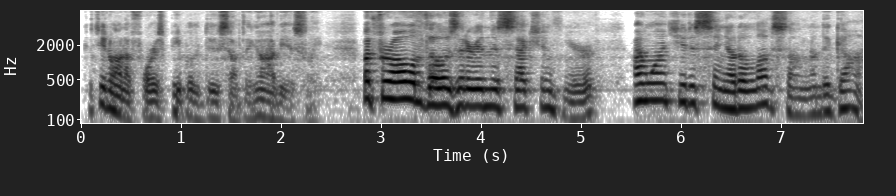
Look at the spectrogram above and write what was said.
because you don't want to force people to do something, obviously. But for all of those that are in this section here, I want you to sing out a love song unto God.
